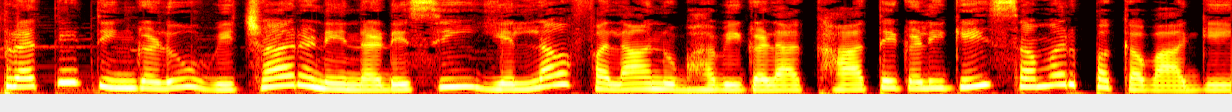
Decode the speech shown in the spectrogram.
ಪ್ರತಿ ತಿಂಗಳು ವಿಚಾರಣೆ ನಡೆಸಿ ಎಲ್ಲಾ ಫಲಾನುಭವಿಗಳ ಖಾತೆಗಳಿಗೆ ಸಮರ್ಪಕವಾಗಿ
